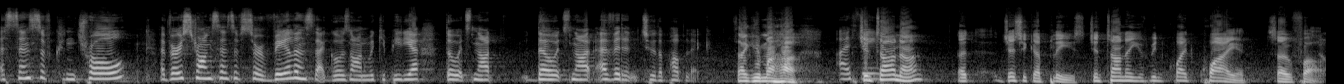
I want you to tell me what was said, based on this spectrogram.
a sense of control, a very strong sense of surveillance that goes on Wikipedia, though it's not, though it's not evident to the public. Thank you, Maha. I think- Chintana, uh, Jessica, please. Chintana, you've been quite quiet so far.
